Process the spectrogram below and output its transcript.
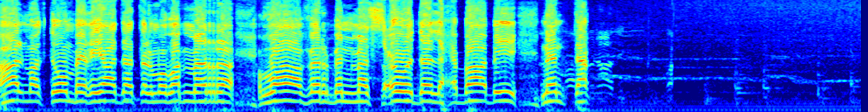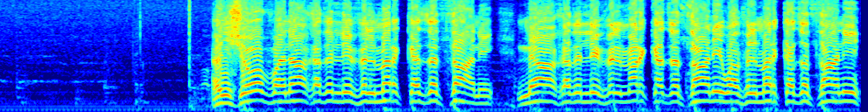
آل مكتوم بقيادة المضمر ظافر بن مسعود الحبابي. ننتقل نشوف وناخذ اللي في المركز الثاني. ناخذ اللي في المركز الثاني وفي المركز الثاني.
